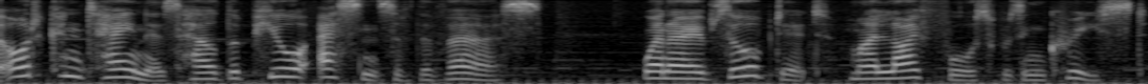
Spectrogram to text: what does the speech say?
These odd containers held the pure essence of the verse. When I absorbed it, my life force was increased.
